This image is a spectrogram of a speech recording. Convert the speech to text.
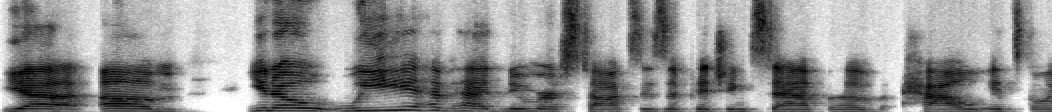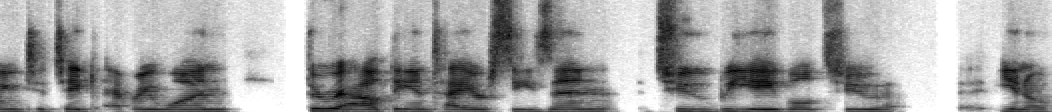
Yeah. Um, you know, we have had numerous talks as a pitching staff of how it's going to take everyone throughout the entire season to be able to, you know,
